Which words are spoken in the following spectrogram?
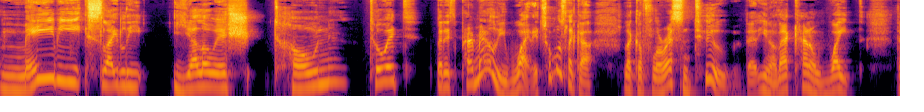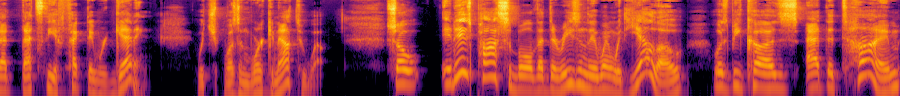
maybe slightly yellowish tone to it, but it's primarily white. It's almost like a like a fluorescent tube that you know that kind of white. That that's the effect they were getting, which wasn't working out too well. So it is possible that the reason they went with yellow was because at the time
